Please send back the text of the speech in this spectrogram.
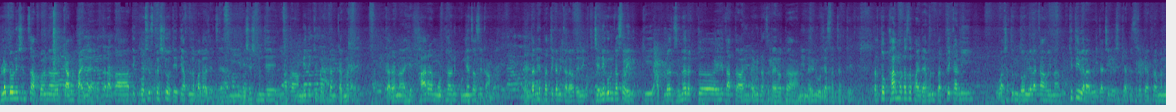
ब्लड डोनेशनचं आपण कॅम्प पाहिलं आहे तर आता ती प्रोसेस कशी होते ते आपल्याला बघायला जायचं आहे आणि विशेष म्हणजे आता मी देखील रक्तदान करणार आहे. कारण हे फार मोठं आणि पुण्याचं असं काम आहे. रक्तदान हे प्रत्येकाने करावं त्याने जेणेकरून कसं होईल की आपलं जुनं रक्त हे जातं आणि नवीन रक्त तयार होतं आणि नवीन ऊर्जा संचारते. तर तो फार मोठासा फायदा आहे. म्हणून प्रत्येकाने वर्षातून दोन वेळा का होईना किती वेळा ज्याची जशी कॅपॅसिटी त्याप्रमाणे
